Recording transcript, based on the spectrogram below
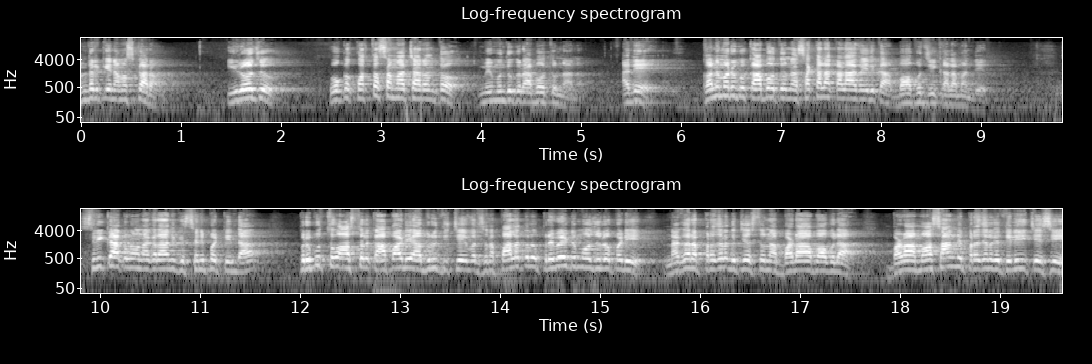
అందరికీ నమస్కారం. ఈరోజు ఒక కొత్త సమాచారంతో మీ ముందుకు రాబోతున్నాను. అదే కనుమరుగు కాబోతున్న సకల కళావేదిక బాబుజీ కళామందిర్. శ్రీకాకుళం నగరానికి శనిపట్టిందా ప్రభుత్వ ఆస్తులు కాపాడి అభివృద్ధి చేయవలసిన పాలకులు ప్రైవేటు మోజులో పడి నగర ప్రజలకు చేస్తున్న బడా బాబుల బడా మోసాన్ని ప్రజలకు తెలియచేసి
